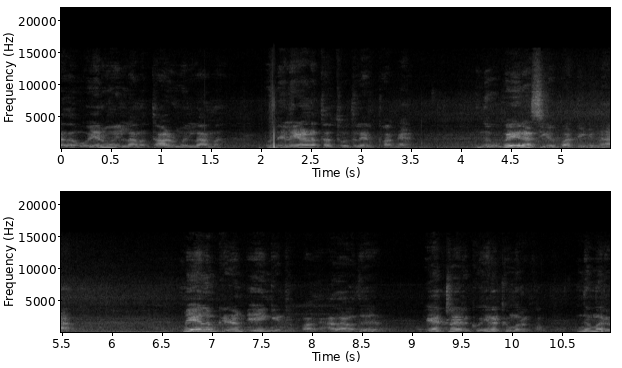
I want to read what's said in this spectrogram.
அதாவது உயர்வும் இல்லாமல் தாழ்வும் இல்லாமல் ஒரு நிலையான தத்துவத்தில் இருப்பாங்க. இந்த உபயராசிகள் பார்த்தீங்கன்னா மேலும் கிழம் இயங்கிட்டு இருப்பாங்க. அதாவது ஏற்றம் இருக்கும் இறக்கம் இருக்கும். இந்த மாதிரி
